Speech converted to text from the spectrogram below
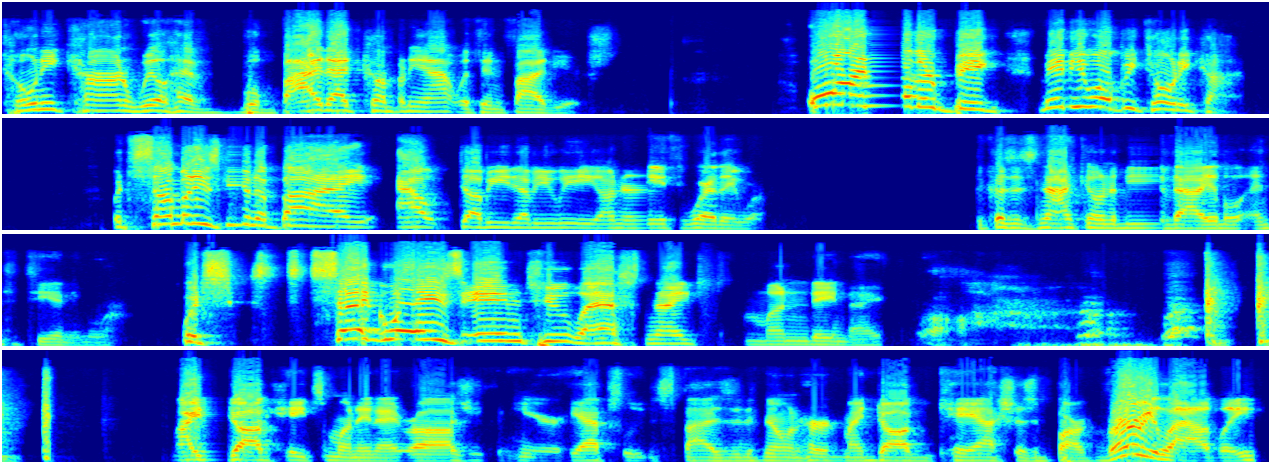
Tony Khan will have will buy that company out within five years. Or another big, maybe it won't be Tony Khan. But somebody's going to buy out WWE underneath where they were because it's not going to be a valuable entity anymore. Which segues into last night's Monday Night Raw. My dog hates Monday Night Raw, as you can hear. He absolutely despises it. If no one heard, my dog Chaos just bark very loudly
